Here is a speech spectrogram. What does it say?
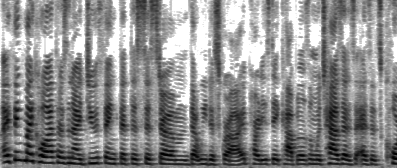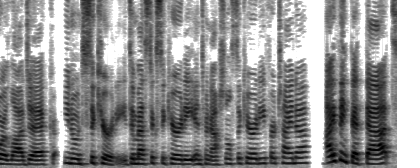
I think my co-authors and I do think that the system that we describe, party state capitalism, which has as, as its core logic, you know, security, domestic security, international security for China, I think that that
